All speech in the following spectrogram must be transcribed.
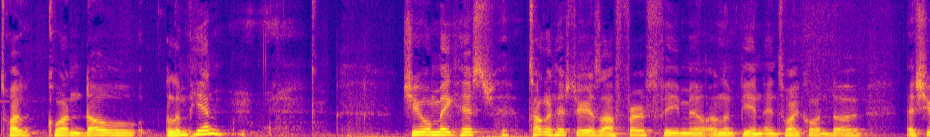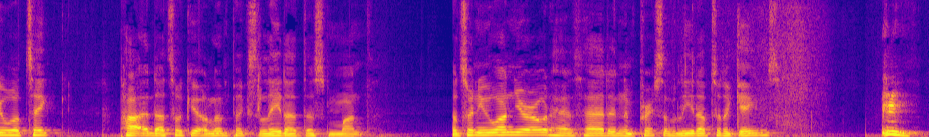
Taekwondo Olympian. She will make history, Tongan history as our first female Olympian in Taekwondo, and she will take part in the Tokyo Olympics later this month. The 21 year old has had an impressive lead up to the Games.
